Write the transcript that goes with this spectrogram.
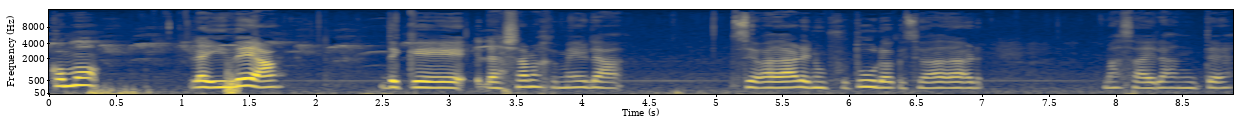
cómo la idea de que la llama gemela se va a dar en un futuro, que se va a dar más adelante,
